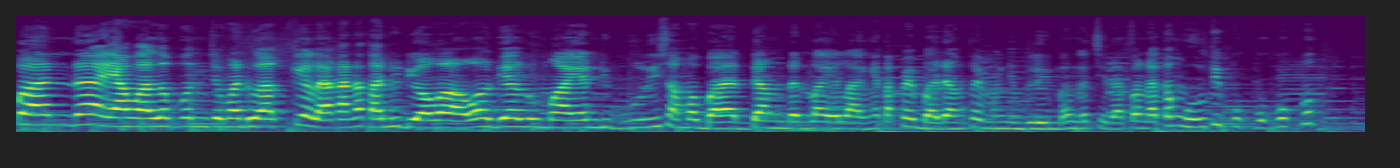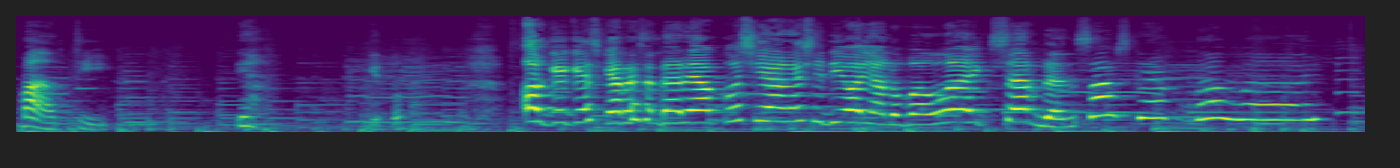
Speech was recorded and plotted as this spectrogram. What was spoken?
Panda ya walaupun cuma dua kill ya. Karena tadi di awal-awal dia lumayan dibully sama Badang dan lain-lainnya. Tapi Badang tuh emang nyebelin banget sih. Datang datang multi puk puk puk puk mati. Ya gitu Oke guys, reason dari aku. Share video, jangan lupa like, share, dan subscribe. Bye-bye.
